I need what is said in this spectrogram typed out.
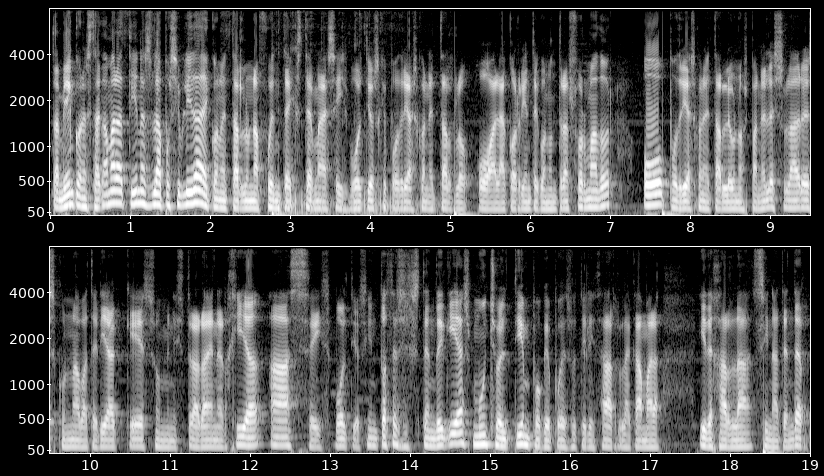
También con esta cámara tienes la posibilidad de conectarle una fuente externa de 6 voltios que podrías conectarlo o a la corriente con un transformador o podrías conectarle unos paneles solares con una batería que suministrará energía a 6 voltios y entonces extenderías mucho el tiempo que puedes utilizar la cámara y dejarla sin atender.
